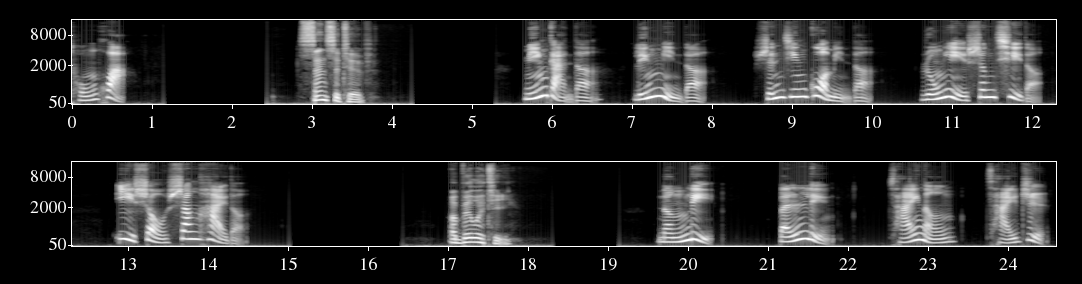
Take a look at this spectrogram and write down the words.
同化。sensitive, 敏感的、灵敏的、神经过敏的、容易生气的、易受伤害的、ability, 能力、本领、才能、才智。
